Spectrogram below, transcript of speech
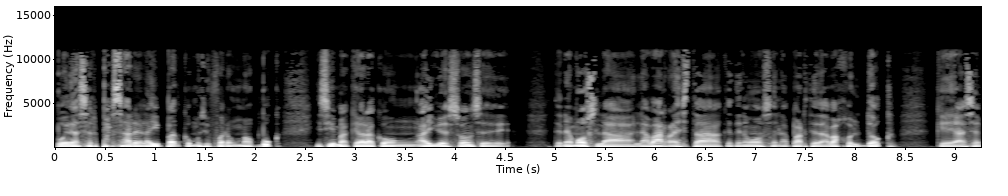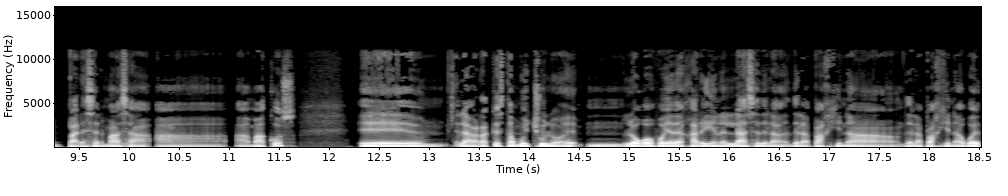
puede hacer pasar el iPad como si fuera un MacBook. Encima que ahora con iOS 11 tenemos la, la, barra esta que tenemos en la parte de abajo, el dock, que hace parecer más a, a, MacOS. Eh, la verdad que está muy chulo, ¿eh? Mm, luego os voy a dejar ahí el enlace de la, de la página, de la página web,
